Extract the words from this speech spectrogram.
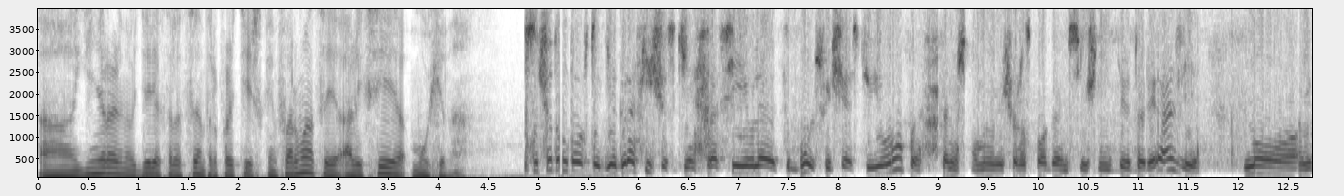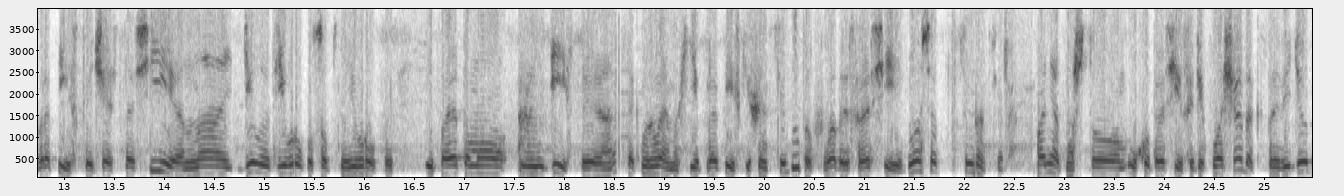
э, генерального директора Центра политической информации Алексея Мухина. С учетом географически Россия является большей частью Европы, конечно, мы еще располагаем еще на территории Азии, но европейская часть России, она делает Европу, собственно, Европой. И поэтому действия так называемых европейских институтов в адрес России носят характер. Понятно, что уход России с этих площадок приведет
